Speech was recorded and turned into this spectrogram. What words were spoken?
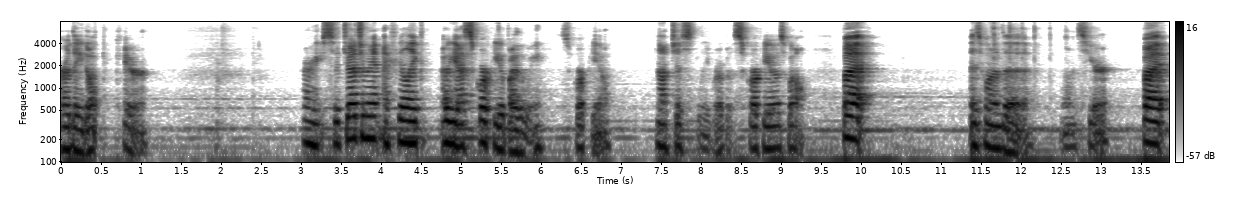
or they don't care. All right, so Judgment, I feel like, oh yeah, Scorpio, by the way. Scorpio. Not just Libra, but Scorpio as well. But is one of the ones here. But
